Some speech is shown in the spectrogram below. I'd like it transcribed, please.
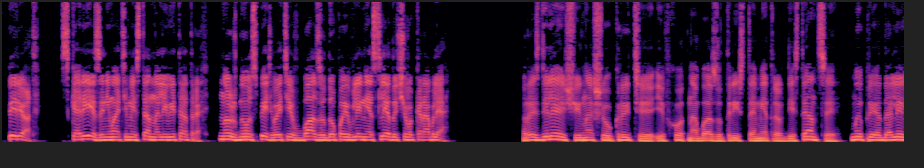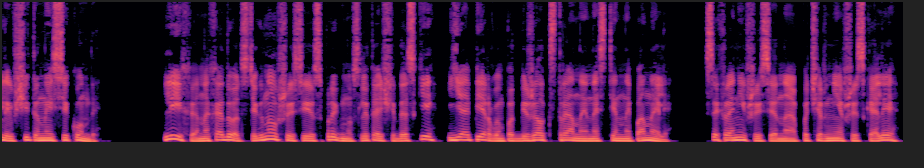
«Вперед! Скорее занимайте места на левитаторах! Нужно успеть войти в базу до появления следующего корабля!» Разделяющие наше укрытие и вход на базу 300 метров дистанции мы преодолели в считанные секунды. Лихо, на ходу отстегнувшись и спрыгнув с летающей доски, я первым подбежал к странной настенной панели, сохранившейся на почерневшей скале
